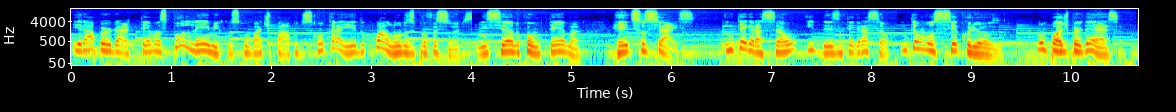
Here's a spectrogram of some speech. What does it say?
irá abordar temas polêmicos com bate-papo descontraído com alunos e professores, iniciando com o tema redes sociais, integração e desintegração. Então você, curioso, não pode perder essa.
